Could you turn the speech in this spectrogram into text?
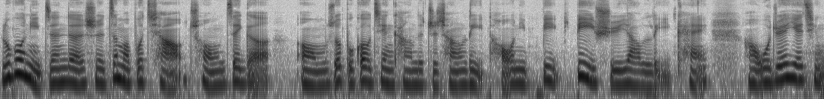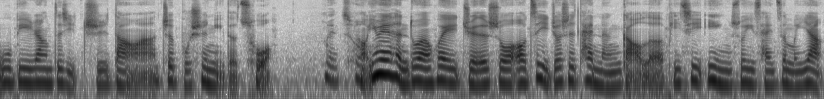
如果你真的是这么不巧，从这个。嗯，我们说不够健康的职场里头，你必必须要离开。好，我觉得也请务必让自己知道啊，这不是你的错，没错。因为很多人会觉得说，哦，自己就是太难搞了，脾气硬，所以才怎么样。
